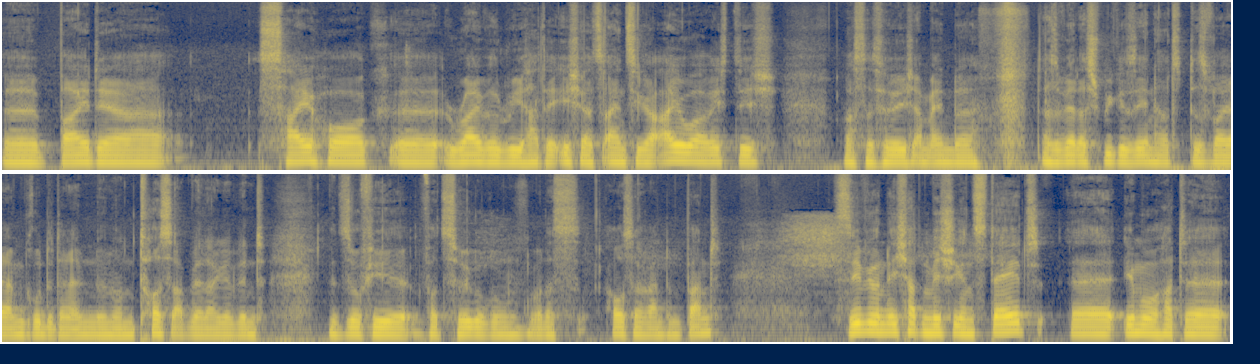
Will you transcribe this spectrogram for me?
Äh, bei der Cyhawk äh, hatte ich als einziger Iowa richtig. Was natürlich am Ende, also wer das Spiel gesehen hat, das war ja im Grunde dann nur ein Toss-Up, wer da gewinnt. Mit so viel Verzögerung war das außer Rand und Band. Sevi und ich hatten Michigan State, äh, Immo hatte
